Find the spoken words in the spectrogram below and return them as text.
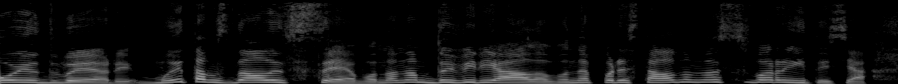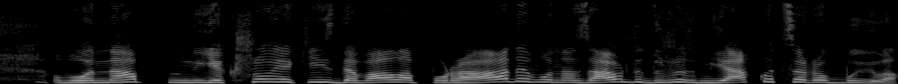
ногою двері. Ми там знали все. Вона нам довіряла, вона перестала на нас сваритися. Вона, якщо якісь давала поради, вона завжди дуже м'яко це робила.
